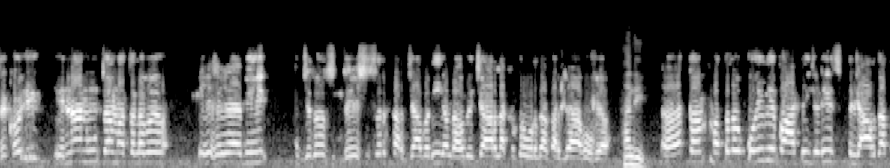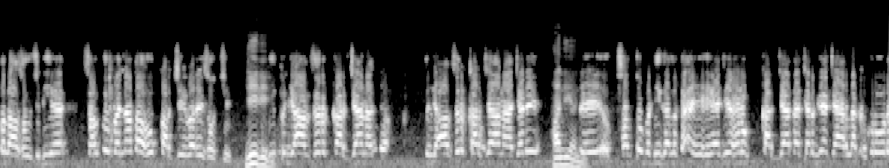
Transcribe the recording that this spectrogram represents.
ਦੇਖੋ ਜੀ ਇਹਨਾਂ ਨੂੰ ਤਾਂ ਮਤਲਬ ਇਹ ਹੈ ਵੀ ਜਦੋਂ ਦੇਸ਼ ਸਿਰ ਕਰਜ਼ਾ ਵਧੀ ਜਾਂਦਾ ਹੋਵੇ 4 ਲੱਖ ਕਰੋੜ ਦਾ ਕਰਜ਼ਾ ਹੋ ਗਿਆ। ਹਾਂਜੀ। ਤਾਂ ਮਤਲਬ ਕੋਈ ਵੀ ਪਾਰਟੀ ਜਿਹੜੀ ਪੰਜਾਬ ਦਾ ਭਲਾ ਸੋਚਦੀ ਹੈ ਸਭ ਤੋਂ ਪਹਿਲਾਂ ਤਾਂ ਉਹ ਕਰਜ਼ੇ ਬਾਰੇ ਸੋਚੇ। ਜੀ ਜੀ ਪੰਜਾਬ ਸਿਰ ਕਰਜ਼ਾ ਨਾ ਪੰਜਾਬ ਸਿਰ ਕਰਜ਼ਾ ਨਾ ਚੜੇ ਹਾਂਜੀ ਹਾਂਜੀ। ਤੇ ਸਭ ਤੋਂ ਵੱਡੀ ਗੱਲ ਤਾਂ ਇਹ ਹੈ ਜੇ ਹੁਣ ਕਰਜ਼ਾ ਤਾਂ ਚੜ ਗਿਆ 4 ਲੱਖ ਕਰੋੜ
